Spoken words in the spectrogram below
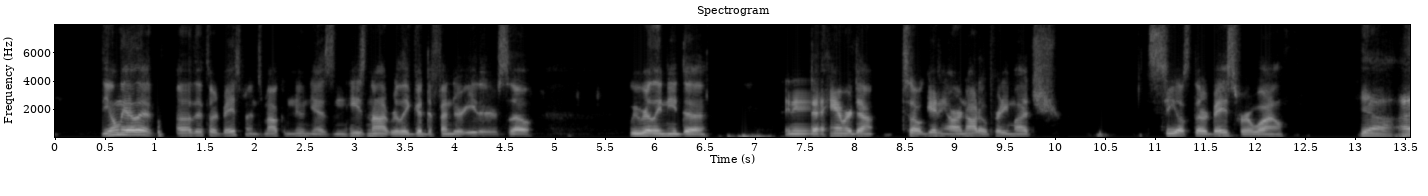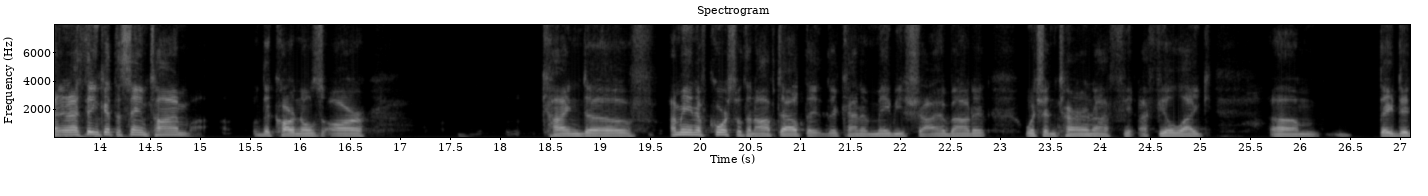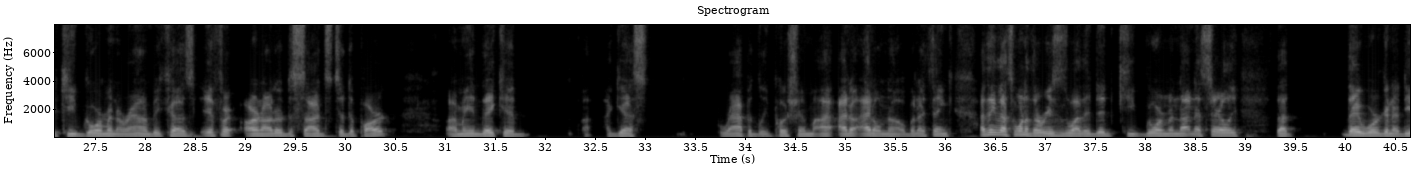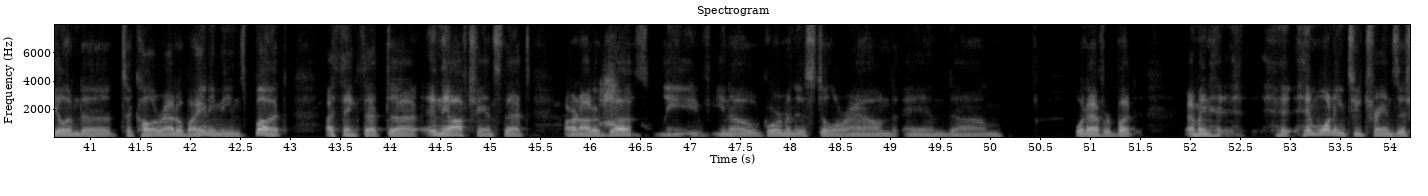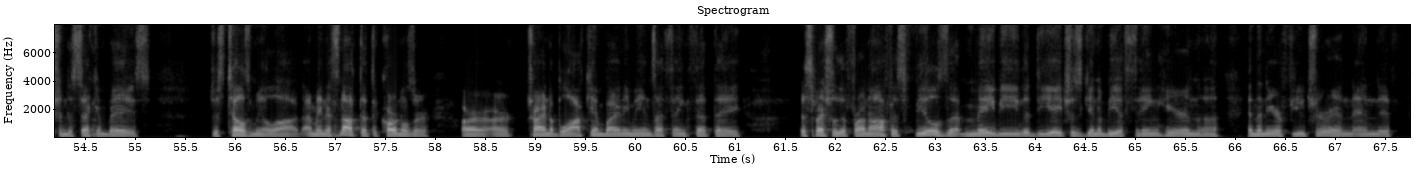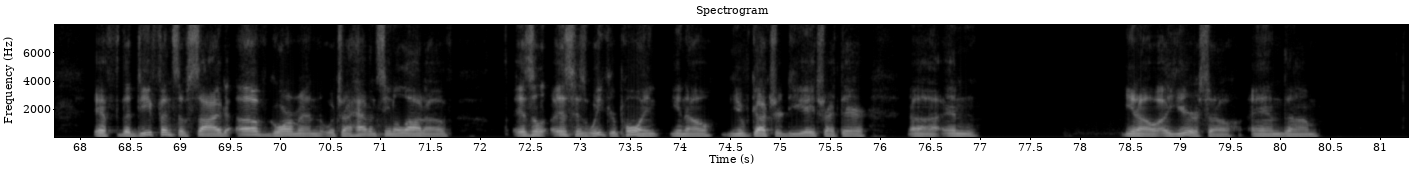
the only other other third baseman is Malcom Nunez, and he's not really a good defender either. So we really need to they need to hammer down. So getting Arenado pretty much seals third base for a while. Yeah, and I think at the same time, the Cardinals are kind of I mean, of course, with an opt out, they they're kind of maybe shy about it, which in turn, I feel I feel like um, they did keep Gorman around because if Arenado decides to depart, I mean, they could, I guess, rapidly push him. I, I don't I don't know, but I think I think that's one of the reasons why they did keep Gorman. Not necessarily that they were going to deal him to to Colorado by any means, but I think that uh, in the off chance that Arenado does leave, you know, Gorman is still around and um, whatever. But I mean, h- him wanting to transition to second base just tells me a lot. I mean, it's not that the Cardinals are are are trying to block him by any means. I think that they especially the front office feels that maybe the DH is going to be a thing here in the in the near future. And and if if the defensive side of Gorman, which I haven't seen a lot of, is is his weaker point, you know, you've got your DH right there uh in you know, a year or so. And um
